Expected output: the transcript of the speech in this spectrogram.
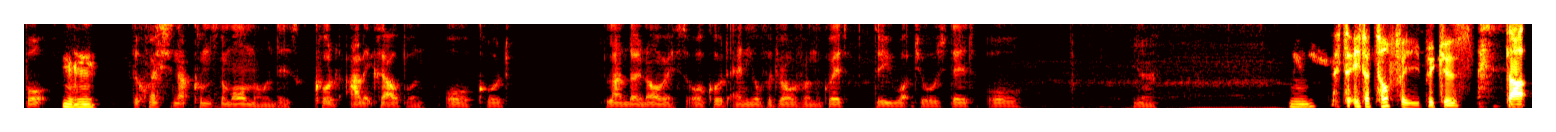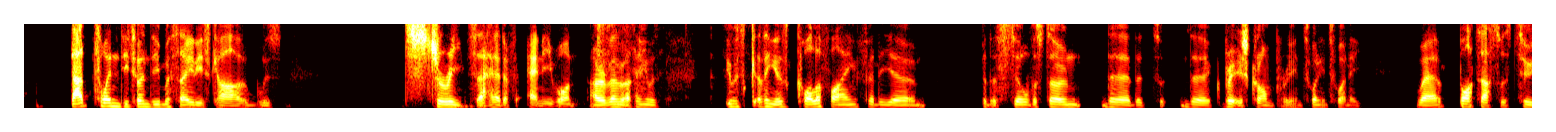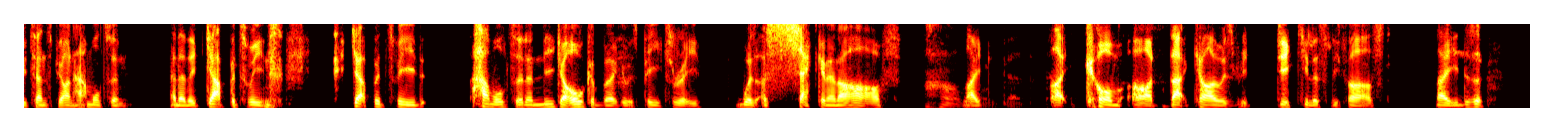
But hmm the question that comes to my mind is: Could Alex Albon or could Lando Norris or could any other driver on the grid do what George did, or you know? Mm, It's a, it's a toughie because that that 2020 Mercedes car was streets ahead of anyone. I remember. I think it was it was. I think it was qualifying for the um, for the Silverstone, the the the British Grand Prix in 2020, where Bottas was two tenths behind Hamilton, and then the gap between gap between Hamilton and Nico Hulkenberg, who was P3, was a second and a half. Oh Like- Like, come on, that car was ridiculously fast. Like, there's a,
